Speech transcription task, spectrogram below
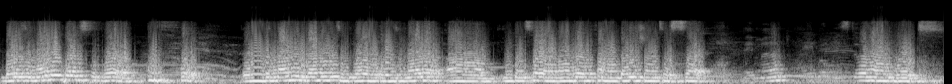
There's another place to go. There's another level to go. There's another, um, you can say another foundation to set. Amen. But we still have roots.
